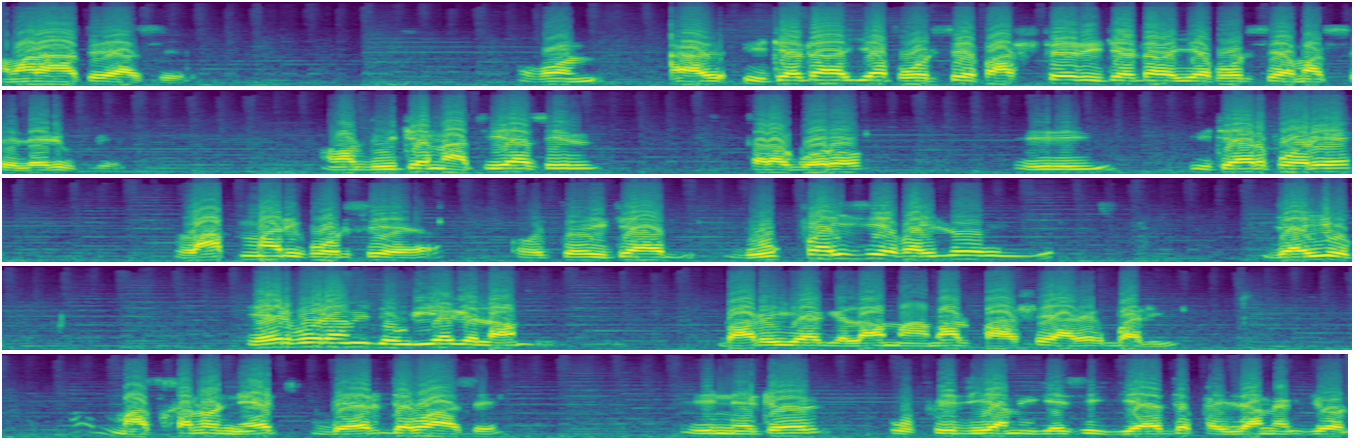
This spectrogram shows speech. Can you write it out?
আমার হাতে আছে। এখন আর ইটাটা ইয়া পড়ছে ফার্স্টের ইটাটা ইয়া পড়ছে আমার ছেলের উপরে। আমার দুইটা নাতি আছিল, তারা বড়। এই ইটার পরে লাভ মারি পড়ছে, হয়তো এটা দুঃখ পাইছে, পাইলো যাই হোক, এরপরে আমি দৌড়িয়া গেলাম, বারোইয়া গেলাম, আমার পাশে আরেক বাড়ি। মাঝখানে নেট বের দেওয়া আছে। এই নেটের উপরে দিয়ে আমি গেছি গিয়াতে পাইলাম একজন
